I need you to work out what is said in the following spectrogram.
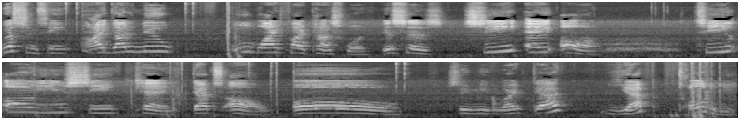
Listen, see, I got a new, new Wi-Fi password. It says C A R T R U C K. That's all. Oh, so you mean like that? Yep, totally.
